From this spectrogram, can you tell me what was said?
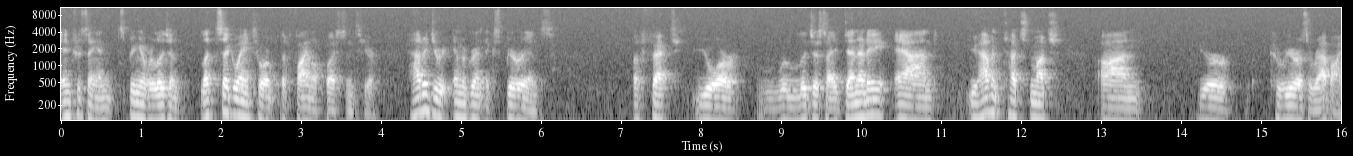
interesting. And speaking of religion, let's segue into our, the final questions here. How did your immigrant experience affect your religious identity? And you haven't touched much on your career as a rabbi.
